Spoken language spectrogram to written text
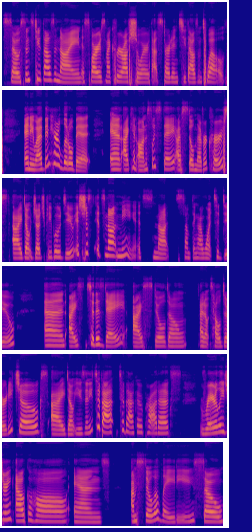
So since 2009, as far as my career offshore, that started in 2012. Anyway, I've been here a little bit and I can honestly say I've still never cursed. I don't judge people who do. It's just, it's not me. It's not something I want to do. And I, to this day, I still don't, I don't tell dirty jokes. I don't use any toba- tobacco products, rarely drink alcohol, and I'm still a lady. So,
